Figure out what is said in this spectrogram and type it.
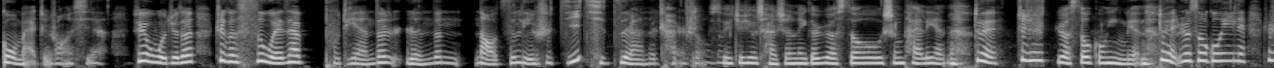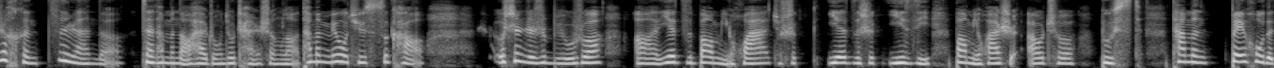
购买这双鞋。所以我觉得这个思维在莆田的人的脑子里是极其自然的产生，所以这就产生了一个热搜生态链。对，这就是热搜供应链。对，热搜供应链，这是很自然的，在他们脑海中就产生了，他们没有去思考。甚至是比如说啊，椰子爆米花就是椰子是 easy，爆米花是 ultra boost，他们背后的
